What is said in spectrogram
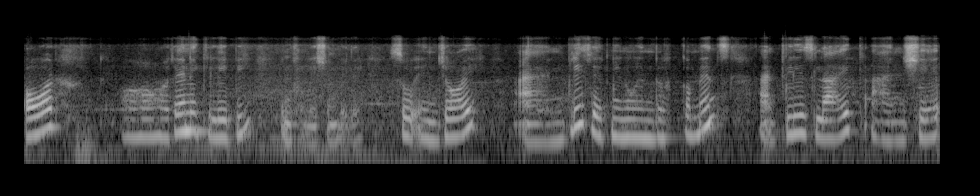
और रहने के लिए भी इंफॉर्मेशन मिले। So enjoy and please let me know in the comments. And please like and share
